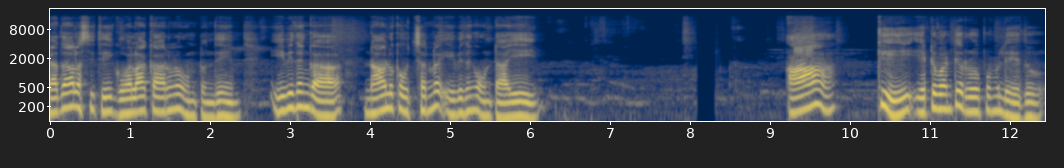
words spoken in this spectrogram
పెదాల స్థితి గోళాకారంలో ఉంటుంది. ఈ విధంగా నాలుక ఉచ్చారణలు ఈ విధంగా ఉంటాయి. ఆకి ఎటువంటి రూపము లేదు.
